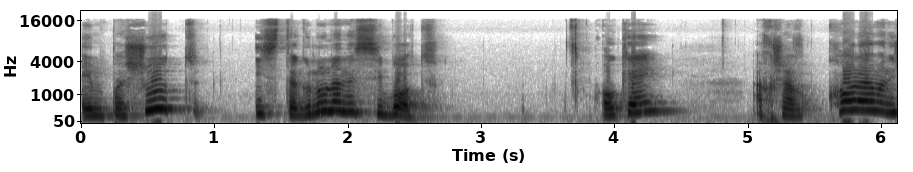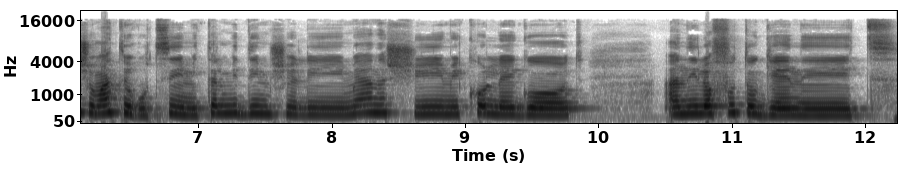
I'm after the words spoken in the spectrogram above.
הם פשוט הסתגלו לנסיבות, אוקיי? עכשיו, כל היום אני שומעת תירוצים מתלמידים שלי, מאנשים, מקולגות, אני לא פוטוגנית,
